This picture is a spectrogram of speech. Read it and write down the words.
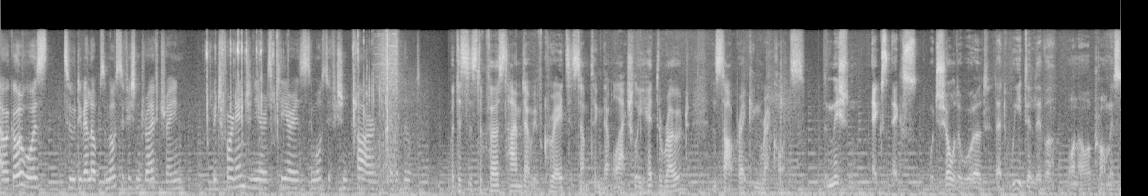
Our goal was to develop the most efficient drivetrain, which for an engineer is clear is the most efficient car ever built. But this is the first time that we've created something that will actually hit the road and start breaking records. The Mission XX would show the world that we deliver on our promise.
